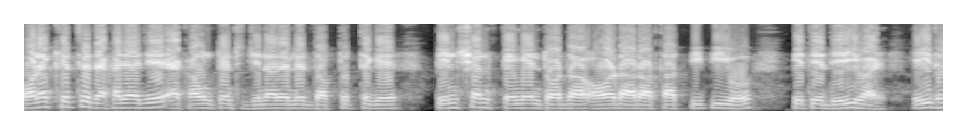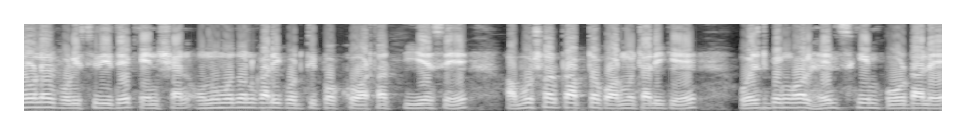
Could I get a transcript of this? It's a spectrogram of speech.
অনেক ক্ষেত্রে দেখা যায় যে অ্যাকাউন্টেন্ট জেনারেলের দপ্তর থেকে পেনশন পেমেন্ট অর্ডার অর্থাৎ পিপিও পেতে দেরি হয়। এই ধরনের পরিস্থিতিতে পেনশন অনুমোদনকারী কর্তৃপক্ষ অর্থাৎ পিএসএ অবসরপ্রাপ্ত কর্মচারীকে ওয়েস্ট বেঙ্গল হেলথ স্কিম পোর্টালে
